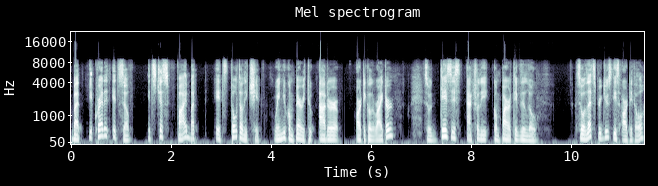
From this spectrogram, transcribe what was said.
but the credit itself it's just 5 but it's totally cheap when you compare it to other article writer. So this is actually comparatively low. So let's produce this article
